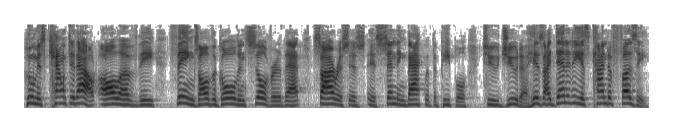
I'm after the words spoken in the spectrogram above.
whom is counted out all of the things, all the gold and silver that Cyrus is, is sending back with the people to Judah. His identity is kind of fuzzy.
